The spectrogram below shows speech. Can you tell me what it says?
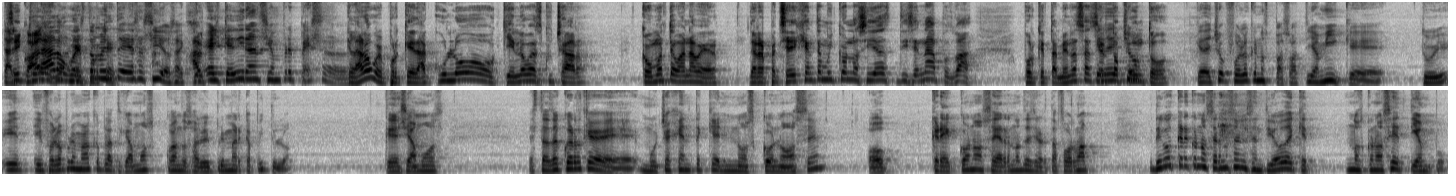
Tal Sí, cual. claro, güey, Honestamente porque- es así. O sea, al- el que dirán siempre pesa. Claro, güey, porque da culo quién lo va a escuchar, cómo te van a ver. De repente, si hay gente muy conocida, dicen, ah, pues va. Porque también hasta Que cierto hecho- punto. Que de hecho fue lo que nos pasó a ti y a mí, que tú y, y fue lo primero que platicamos cuando salió el primer capítulo. Que decíamos, ¿estás de acuerdo que mucha gente que nos conoce o cree conocernos de cierta forma, digo cree conocernos en el sentido de que nos conoce de tiempo?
